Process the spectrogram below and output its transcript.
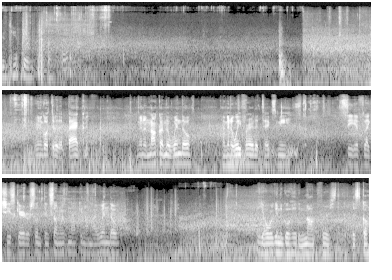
We're gonna go through the back. I'm gonna knock on the window. I'm gonna wait for her to text me. See if like she's scared or something. Someone's knocking on my window. Yo, we're gonna go ahead and knock first. Let's go.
